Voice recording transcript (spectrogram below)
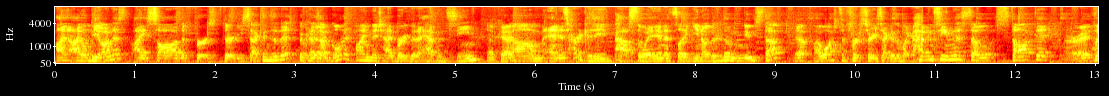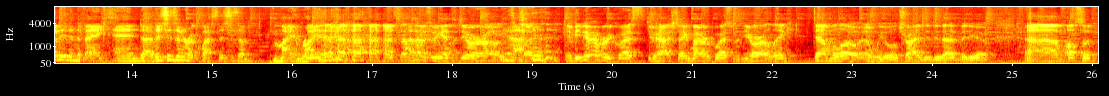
I, I'll be honest, I saw the first 30 seconds of this because Okay. I'm going to find Mitch Hedberg that I haven't seen. Okay. Um, and it's hard because he passed away and it's like, you know, there's no new stuff. Yep. I watched the first 30 seconds. I'm like, I haven't seen this, so stopped it. All right. Put it in the bank. And uh, this isn't a request. This is a my right. Sometimes we get to do our own. Yeah. But if you do have a request, do hashtag my request with URL link down below and we will try to do that video. Um, also,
